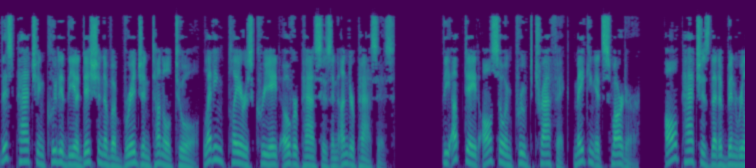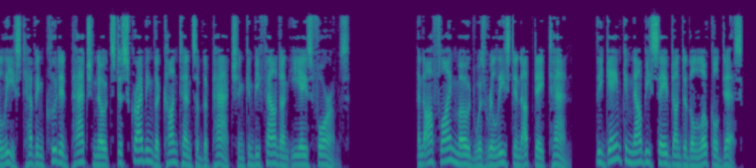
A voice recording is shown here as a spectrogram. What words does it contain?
This patch included the addition of a bridge and tunnel tool, letting players create overpasses and underpasses. The update also improved traffic, making it smarter. All patches that have been released have included patch notes describing the contents of the patch and can be found on EA's forums. An offline mode was released in Update 10. The game can now be saved onto the local disk,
